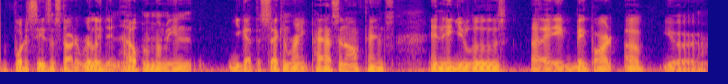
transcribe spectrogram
before the season started really didn't help him. I mean, you got the second ranked passing offense, and then you lose a big part of your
